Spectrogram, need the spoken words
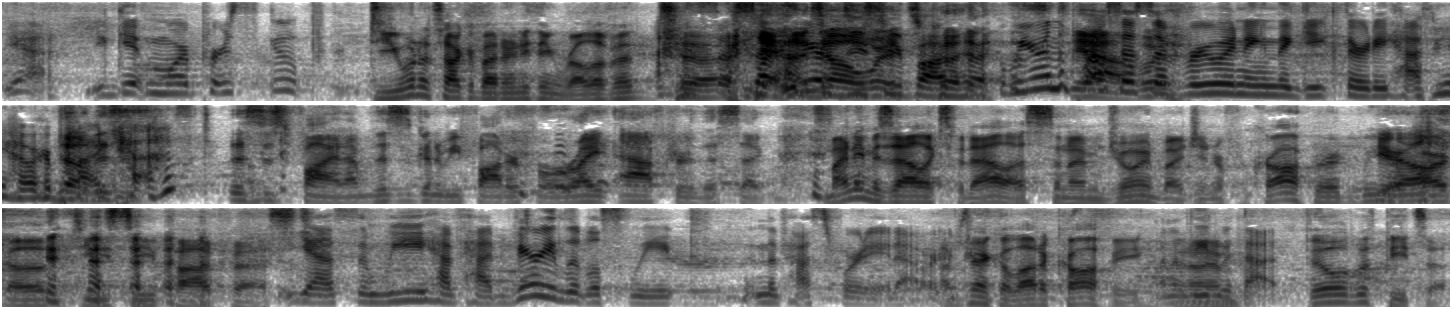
Yeah, you get more per scoop. Do you want to talk about anything relevant to, So sorry, to we're- DC it's podcast? We are in the Yeah, process we're- of ruining the Geek 30 Happy Hour No, this podcast. is, this is fine. I'm, this is going to be fodder for right after this segment. My name is Alex Vidalis, and I'm joined by Jennifer Crawford. We Here, are I'll- part of DC Podfest. Yes, and we have had very little sleep in the past 48 hours. I've drank a lot of coffee, Wanna and lead I'm with that. filled with pizza.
